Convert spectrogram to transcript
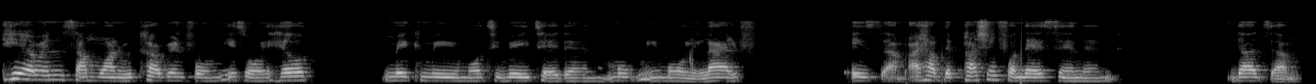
hearing someone recovering from his or her health make me motivated and move me more in life is um, I have the passion for nursing and that um,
